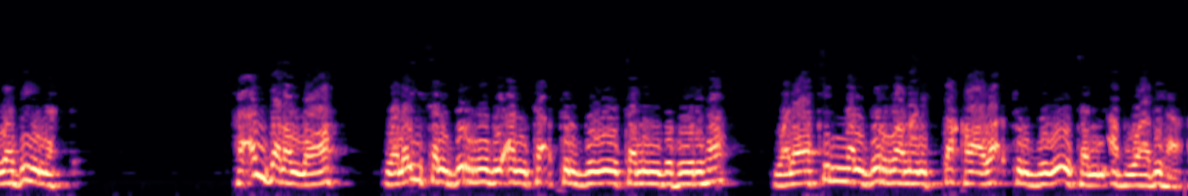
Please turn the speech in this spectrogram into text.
ودينك. فأنزل الله وليس البر بأن تأتوا البيوت من ظهورها ولكن البر من اتقى وأتوا البيوت من أبوابها.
